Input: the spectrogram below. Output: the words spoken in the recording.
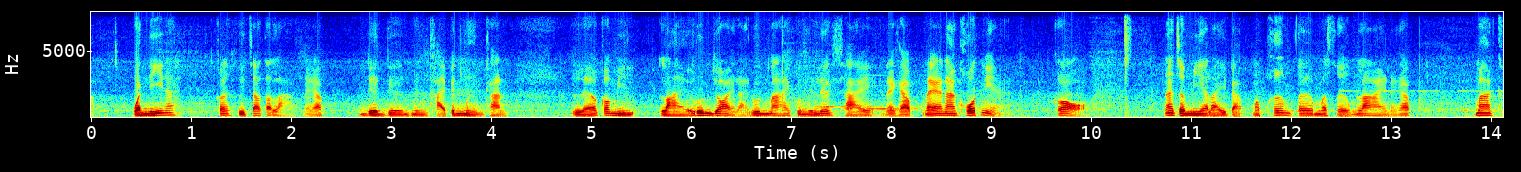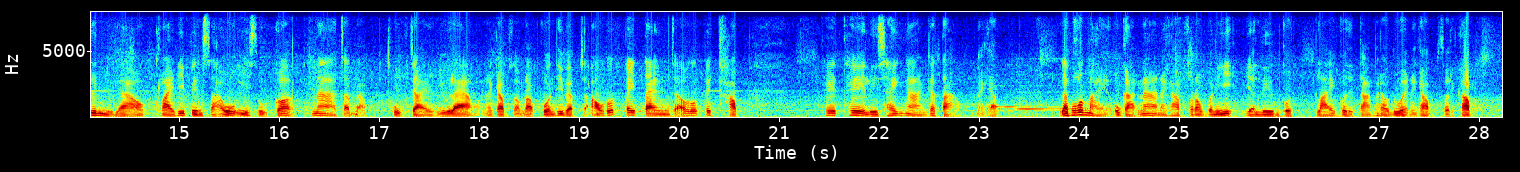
วันนี้นะก็คือเจ้าตลาดนะครับเดือนเดือนหนึ่งขายเป็นหมื่นคัน แล้วก็มีลายรุ่นย่อยหลายรุ่นมาให้คุณได้เลือกใช้นะครับในอนาคตเนี่ยก็น่าจะมีอะไรแบบมาเพิ่มเติมมาเสริมลายนะครับ มากขึ้นอยู่แล้ว ใครที่เป็นสาวกอีสุก็น่าจะแบบถูกใจอยู่แล้วนะครับสำหรับคนที่แบบจะเอารถไปแต่งจะเอารถไปขับเท่ๆหรือใช้งานก็ตามนะครับ แล้วพบกันใหม่โอกาสหน้านะครับสำหรับวันนี้อย่าลืมกดไลค์กดติดตามให้เราด้วยนะครับ สวัสดีครับ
